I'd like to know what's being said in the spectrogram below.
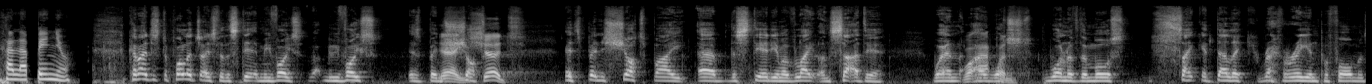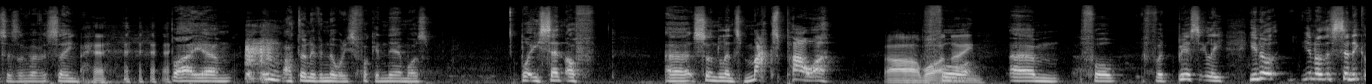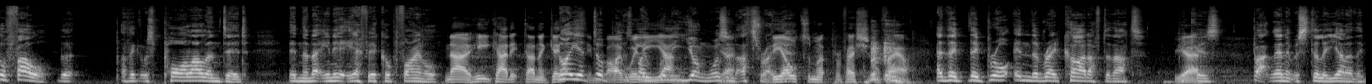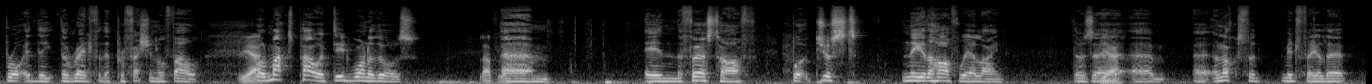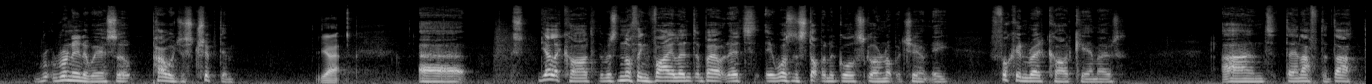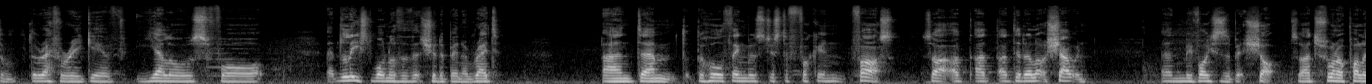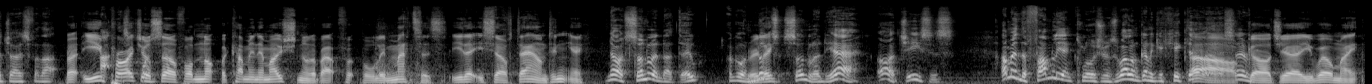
Jalapeño. Can I just apologise for the state of my voice? My voice has been yeah, shot. you should. It's been shot by um, the Stadium of Light on Saturday when What I happened? watched one of the most psychedelic refereeing performances I've ever seen. by um, I don't even know what his fucking name was, but he sent off uh, Sunderland's Max Power Oh, what for a name! um for for basically you know you know the cynical foul that I think it was Paul Allen did in the 1980 FA Cup final. No, he had it done against No, he had him done, by Willie by Young. Willie Young, wasn't it? That's right, The yeah. ultimate professional foul. And they they brought in the red card after that Yeah. because back then it was still a yellow. They brought in the, the red for the professional foul. Yeah. Well, Max Power did one of those Lovely. um, in the first half, but just near the halfway line. There was a, Yeah. um, uh, an Oxford midfielder r- running away, so Power just tripped him. yeah. Yellow card. There was nothing violent about it. It wasn't stopping a goal scoring opportunity. Fucking red card came out. And then after that, the, the referee gave yellows for at least one other that should have been a red. And um, th- the whole thing was just a fucking farce. So I, I, I did a lot of shouting. And my voice is a bit shot. So I just want to apologise for that. But you pride yourself on not becoming emotional about football in matters. You let yourself down, didn't you? No, it's Sunderland I do. I go Really? nuts at Sunderland, yeah. Oh, Jesus. I'm in the family enclosure as well. I'm going to get kicked out Oh. God, yeah, you will, mate.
